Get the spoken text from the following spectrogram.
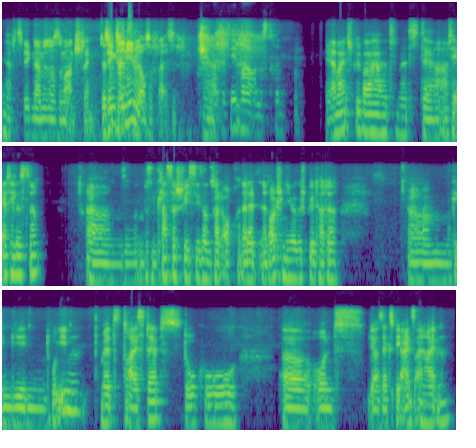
Ja. Deswegen da müssen wir uns nochmal anstrengen. Deswegen trainieren wir auch so fleißig. Ja, also auf jeden Fall alles drin. Ja, mein Spiel war halt mit der ATRT-Liste. Ähm, so ein bisschen klassisch, wie ich sie sonst halt auch in der, in der deutschen Liga gespielt hatte. Ähm, ging gegen Druiden mit drei Steps, Doku äh, und ja, sechs B1-Einheiten.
